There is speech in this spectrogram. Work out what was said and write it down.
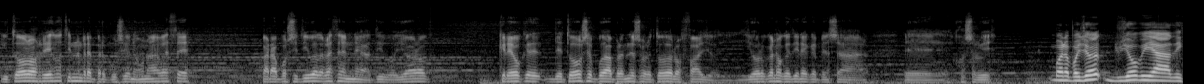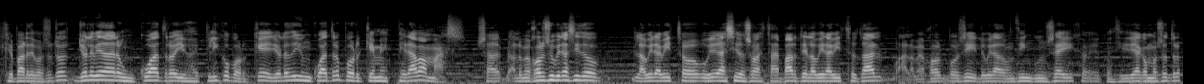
y todos los riesgos tienen repercusiones, unas veces para positivo, otras veces negativo. Yo ahora creo que de todo se puede aprender, sobre todo de los fallos. Yo creo que es lo que tiene que pensar eh, José Luis. Bueno, pues yo, yo voy a discrepar de vosotros. Yo le voy a dar un 4 y os explico por qué. Yo le doy un 4 porque me esperaba más. O sea, a lo mejor si hubiera sido, la hubiera visto, hubiera sido solo esta parte, la hubiera visto tal, a lo mejor, pues sí, le hubiera dado un 5, un 6, eh, coincidiría con vosotros.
